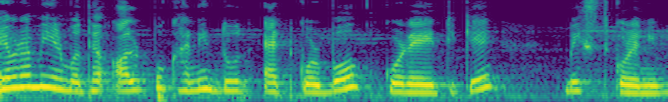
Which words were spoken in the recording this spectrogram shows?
এবার আমি এর মধ্যে অল্পখানি দুধ অ্যাড করব, করে এটিকে মিক্সড করে নিব।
